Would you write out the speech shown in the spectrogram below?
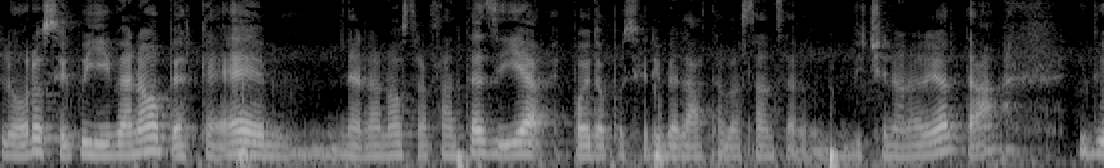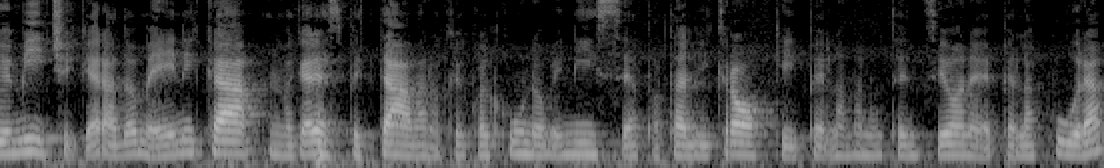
loro seguivano perché mm, nella nostra fantasia e poi dopo si è rivelata abbastanza vicino alla realtà i due amici, che era domenica, magari aspettavano che qualcuno venisse a portargli i crocchi per la manutenzione e per la cura,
